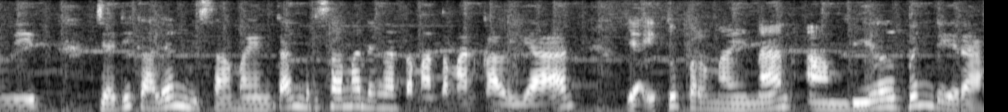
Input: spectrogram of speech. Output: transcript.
menit. Jadi kalian bisa mainkan bersama dengan teman-teman kalian yaitu permainan ambil bendera.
